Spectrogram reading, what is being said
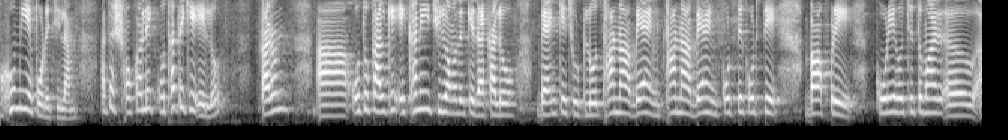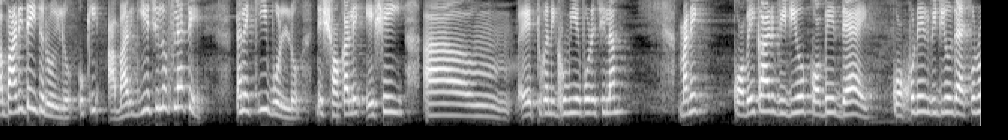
ঘুমিয়ে পড়েছিলাম। আচ্ছা সকালে কোথা থেকে এলো? কারণ ও তো কালকে এখানেই ছিল আমাদেরকে দেখাল, ব্যাংকে ছুটলো, থানা, ব্যাংক থানা, ব্যাংক, করতে করতে, বাপরে, করে হচ্ছে তোমার বাড়িতেই তো রইল। ও কি আবার গিয়েছিল ফ্ল্যাটে? তাহলে কি বলল যে সকালে এসেই একটুখানি ঘুমিয়ে পড়েছিলাম? মানে কবেকার ভিডিও, কবে দেয়? কখনের ভিডিও দেয় কোনো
